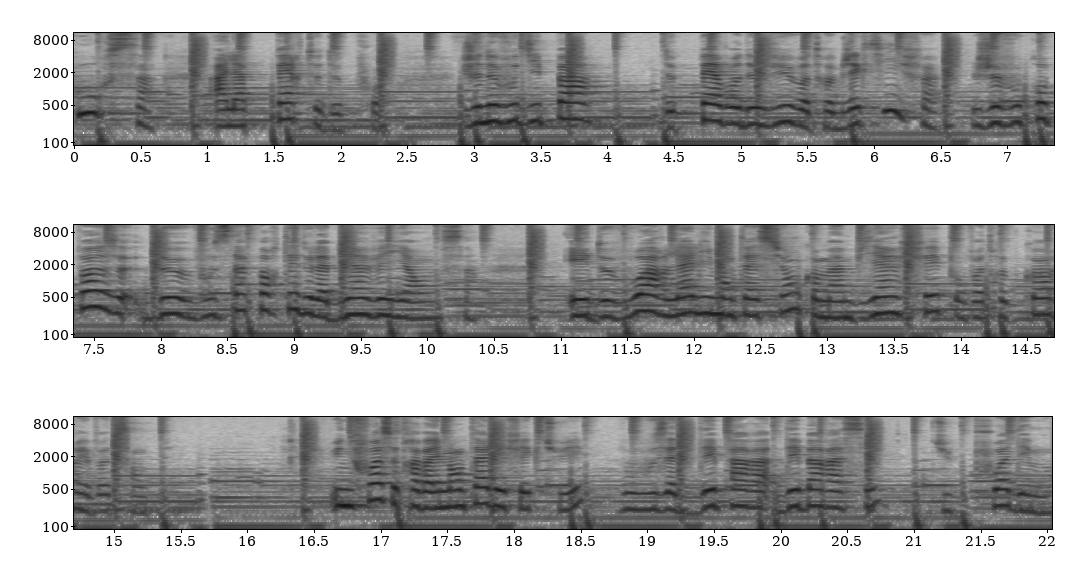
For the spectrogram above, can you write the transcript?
course à la perte de poids. Je ne vous dis pas de perdre de vue votre objectif, je vous propose de vous apporter de la bienveillance et de voir l'alimentation comme un bienfait pour votre corps et votre santé. Une fois ce travail mental effectué, vous vous êtes débarrassé du poids des mots.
